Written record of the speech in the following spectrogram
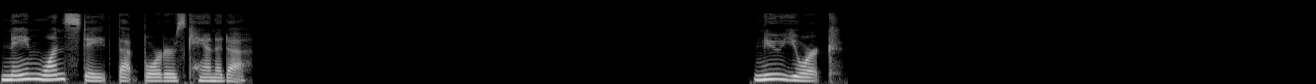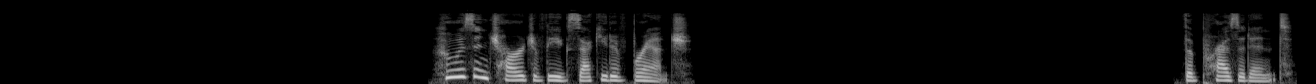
Name one state that borders Canada. New York. Who is in charge of the executive branch? The President.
